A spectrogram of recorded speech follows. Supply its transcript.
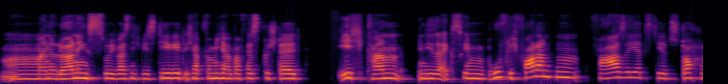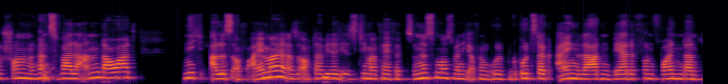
meine Learnings, so ich weiß nicht, wie es dir geht. Ich habe für mich einfach festgestellt, ich kann in dieser extrem beruflich fordernden Phase jetzt, die jetzt doch schon eine ganze Weile andauert, nicht alles auf einmal. Also auch da wieder dieses Thema Perfektionismus. Wenn ich auf einem Geburtstag eingeladen werde von Freunden, dann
